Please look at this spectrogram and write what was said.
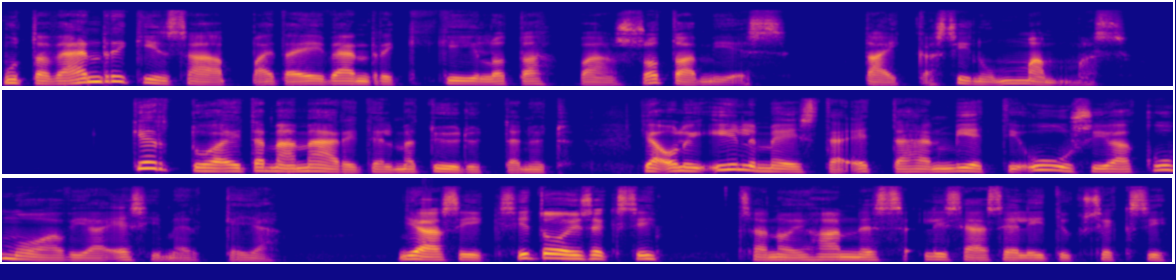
Mutta Vänrikin saappaita ei Vänrikki kiillota, vaan sotamies, taikka sinun mammas. Kerttua ei tämä määritelmä tyydyttänyt, ja oli ilmeistä, että hän mietti uusia kumoavia esimerkkejä. Ja siksi toiseksi, sanoi Hannes lisäselitykseksi,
